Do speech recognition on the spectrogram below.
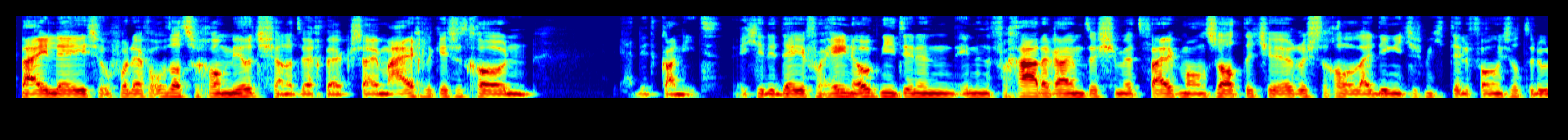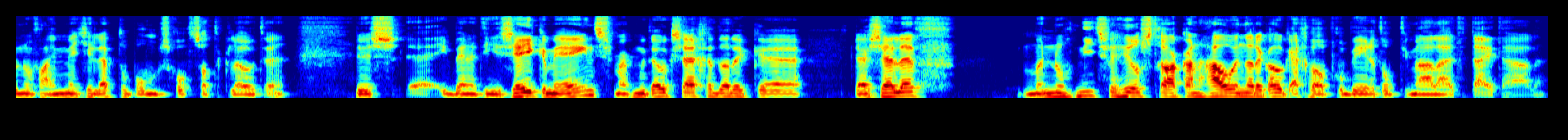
bijlezen of whatever. Of dat ze gewoon mailtjes aan het wegwerken zijn. Maar eigenlijk is het gewoon, ja, dit kan niet. Weet je, dit deed je voorheen ook niet in een, in een vergaderruimte als je met vijf man zat. Dat je rustig allerlei dingetjes met je telefoon zat te doen of met je laptop onbeschoft zat te kloten. Dus eh, ik ben het hier zeker mee eens. Maar ik moet ook zeggen dat ik... daar zelf me nog niet zo heel strak aan hou. En dat ik ook echt wel probeer het optimale uit de tijd te halen.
